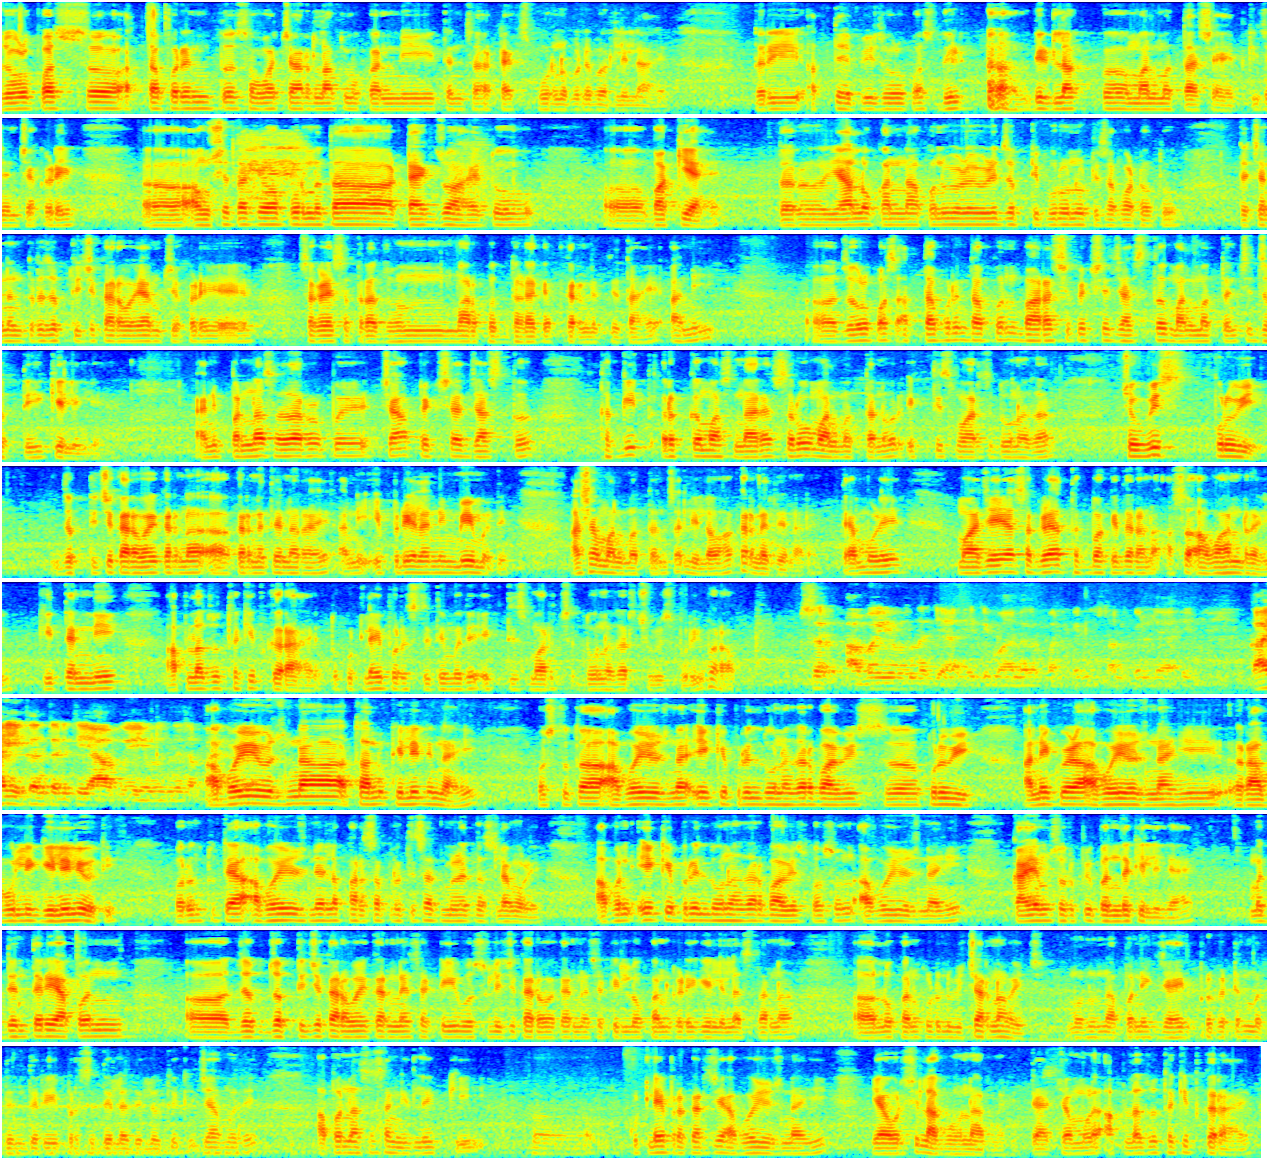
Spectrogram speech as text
जवळपास आत्तापर्यंत सव्वा चार लाख लोकांनी त्यांचा टॅक्स पूर्णपणे भरलेला आहे. तरी अद्यापी जवळपास दीड दीड लाख मालमत्ता अशा आहेत की ज्यांच्याकडे अंशता किंवा पूर्णतः टॅक्स जो आहे तो बाकी आहे. तर या लोकांना आपण वेळोवेळी जप्तीपूर्व नोटिसा पाठवतो. त्याच्यानंतर जप्तीची कारवाई आमच्याकडे सगळ्या सतरा झोनमार्फत धडाक्यात करण्यात येत आहे. आणि जवळपास आत्तापर्यंत आपण बाराशेपेक्षा जास्त मालमत्तांची जप्तीही केलेली आहे. आणि पन्नास हजार रुपयेच्या पेक्षा जास्त थकीत रक्कम असणाऱ्या सर्व मालमत्तांवर एकतीस मार्च दोन हजार चोवीस पूर्वी जप्तीची कारवाई करणार करण्यात येणार आहे आणि एप्रिल आणि मेमध्ये अशा मालमत्तांचा लिलाव हा करण्यात येणार आहे. त्यामुळे माझ्या या सगळ्या थकबाकीदारांना असं आव्हान राहील की त्यांनी आपला जो थकीत कर आहे तो कुठल्याही परिस्थितीमध्ये एकतीस मार्च दोन हजार चोवीस पूर्वी भरावा. सर अभय योजना जी आहे ती महानगरपालिकेने चालू केलेली आहे. काय एकंदरीत या अभय योजनेचा? अभय योजना चालू केलेली नाही. वस्तुतः अभय योजना एक एप्रिल दोन हजार बावीस पूर्वी अनेक वेळा अभय योजना ही राबवली गेलेली होती. परंतु त्या अभय योजनेला फारसा प्रतिसाद मिळत नसल्यामुळे आपण एक एप्रिल दोन हजार बावीसपासून अभय योजना ही कायमस्वरूपी बंद केलेली आहे. मध्यंतरी आपण जप जप्तीची कारवाई करण्यासाठी वसुलीची कारवाई करण्यासाठी लोकांकडे गेलेलं असताना लोकांकडून विचारणा व्हायची. म्हणून आपण एक जाहीर प्रकटन मध्यंतरी प्रसिद्धीला दिले होते की ज्यामध्ये आपण असं सांगितले की कुठल्याही प्रकारची अभय योजना ही यावर्षी लागू होणार नाही. त्याच्यामुळे आपला जो थकीत कर आहे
